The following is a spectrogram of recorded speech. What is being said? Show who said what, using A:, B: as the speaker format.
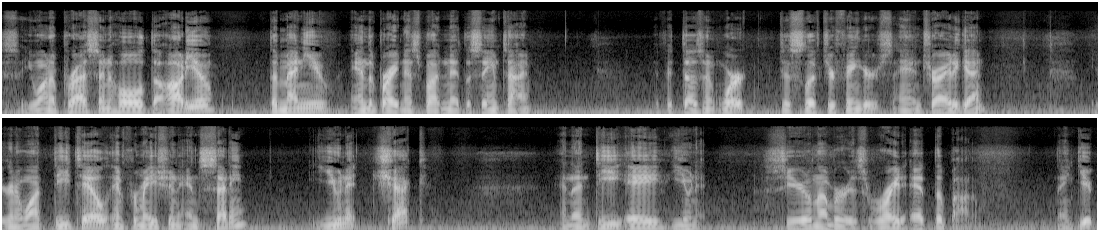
A: So you want to press and hold the audio, the menu, and the brightness button at the same time. If it doesn't work, just lift your fingers and try it again. You're going to want detail, information, and setting, unit check, and then DA unit. Serial number is right at the bottom. Thank you.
